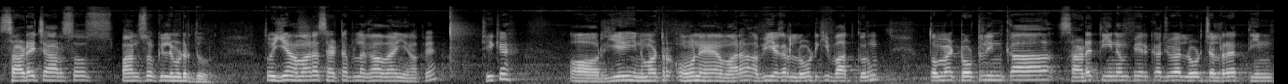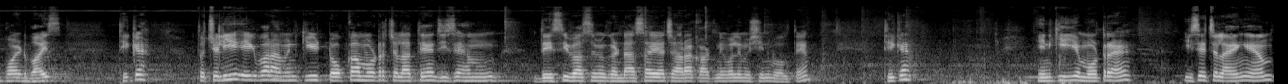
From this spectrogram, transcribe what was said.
साढ़े चार सौ, पाँच सौ किलोमीटर दूर। तो ये हमारा सेटअप लगा हुआ है यहाँ पे, ठीक है? और ये इन्वर्टर ऑन है हमारा। अभी अगर लोड की बात करूँ तो मैं टोटल इनका साढ़े तीन एम्पेयर का जो है लोड चल रहा है तीन पॉइंट बाईस, ठीक है? तो चलिए एक बार हम इनकी टोका मोटर चलाते हैं, जिसे हम देसी भाषा में गंडासा या चारा काटने वाली मशीन बोलते हैं, ठीक है? इनकी ये मोटर है, इसे चलाएँगे हम,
